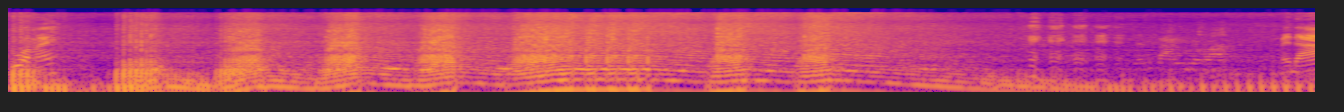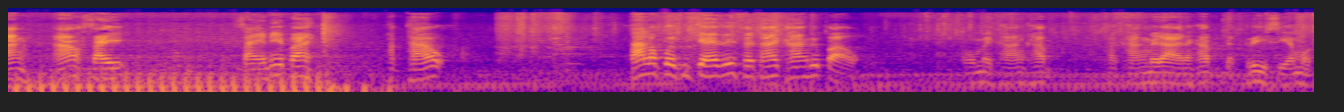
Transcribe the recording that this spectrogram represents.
ทั่วไหมไม่ดัง เอาใส่ ใส่อันนี้ไป พักเท้า ตาเราเปิดกุญแจสิไฟท้ายค้างหรือเปล่าโอ้ไม่ค้างครับ ถ้าค้างไม่ได้นะครับแบตเตอรี่เสียหมด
